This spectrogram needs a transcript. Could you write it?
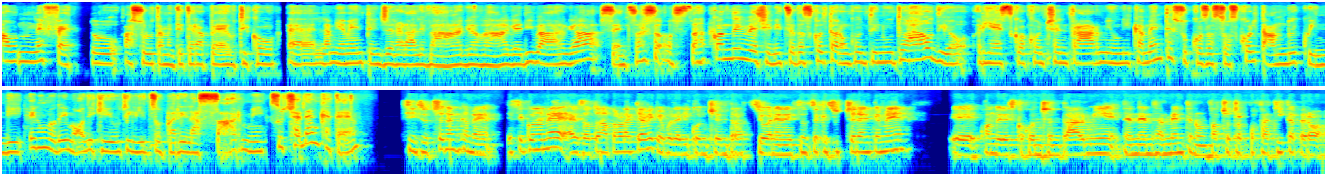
ha un effetto assolutamente terapeutico. Eh, la mia mente in generale vaga, vaga, divaga, senza sosta. Quando invece inizio ad ascoltare un contenuto audio, riesco a concentrarmi unicamente su cosa sto ascoltando e quindi è uno dei modi che io utilizzo per rilassarmi. Succede anche a te? Sì, succede anche a me. E secondo me hai usato una parola chiave che è quella di concentrazione, nel senso che succede anche a me eh, quando riesco a concentrarmi, tendenzialmente non faccio troppa fatica, però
